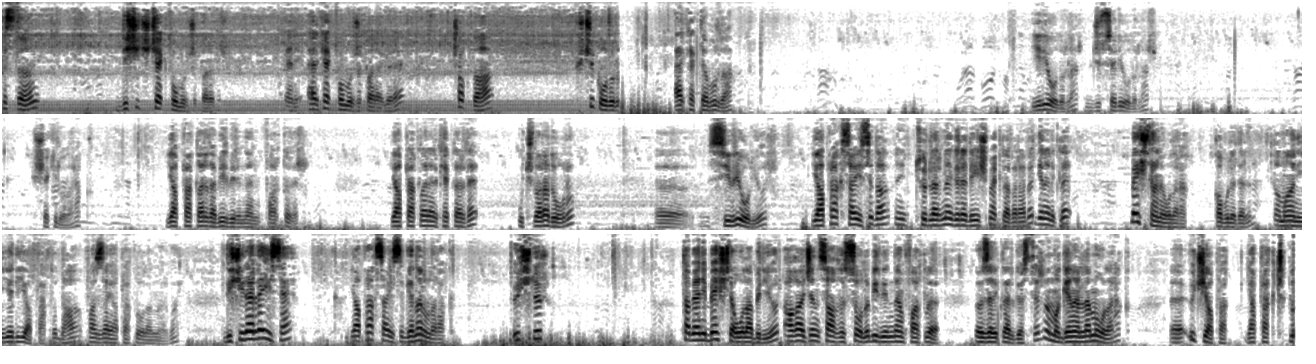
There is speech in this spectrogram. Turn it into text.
fıstığın dişi çiçek tomurcuklarıdır. Yani erkek tomurcuklara göre çok daha küçük olur. Erkek de burada. İri olurlar, cüsseli olurlar. Şekil olarak. Yaprakları da birbirinden farklıdır. Yapraklar erkeklerde uçlara doğru e, sivri oluyor. Yaprak sayısı da e, türlerine göre değişmekle beraber genellikle 5 tane olarak kabul edelim. Ama hani 7 yapraklı, daha fazla yapraklı olanlar var. Dişilerde ise yaprak sayısı genel olarak 3'tür. Tabii hani 5 de olabiliyor. Ağacın sağı solu birbirinden farklı özellikler gösterir ama genelleme olarak 3 yaprak yaprakçıklı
